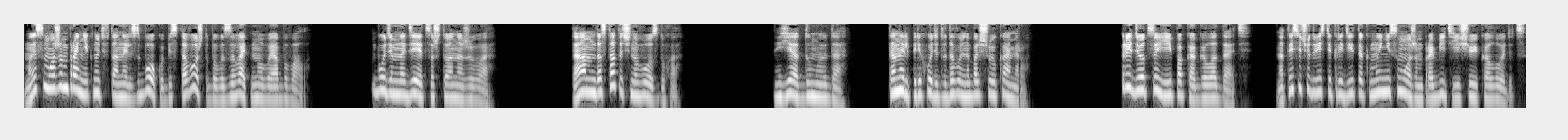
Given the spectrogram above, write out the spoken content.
мы сможем проникнуть в тоннель сбоку, без того, чтобы вызывать новый обвал. Будем надеяться, что она жива. Там достаточно воздуха? Я думаю, да. Тоннель переходит в довольно большую камеру. Придется ей пока голодать. На 1200 кредиток мы не сможем пробить еще и колодец.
